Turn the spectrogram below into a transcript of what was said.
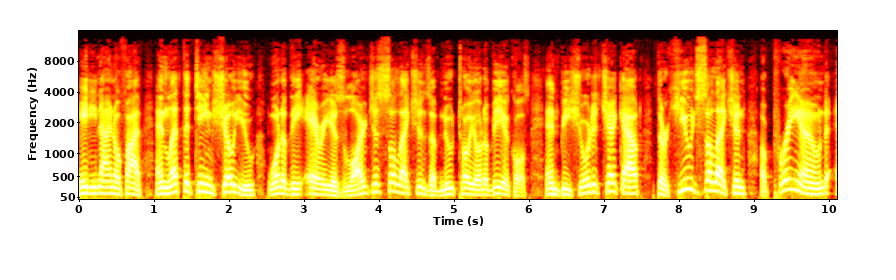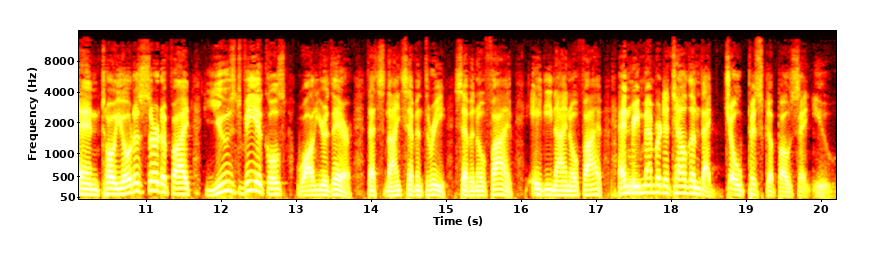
8905 and let the team show you one of the area's largest selections of new Toyota vehicles. And be sure to check out their huge selection of pre owned and Toyota certified used vehicles while you're there. That's 973 705 8905. And remember to tell them that Joe Piscopo sent you.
